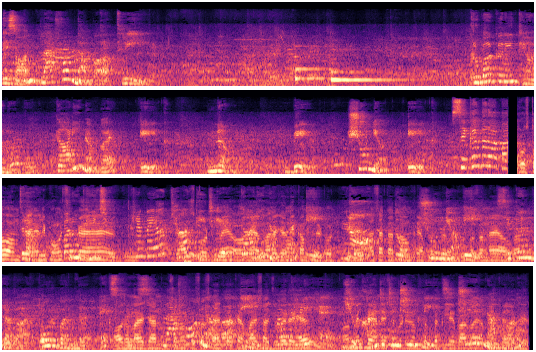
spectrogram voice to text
is on platform number 3. कृपा करी ध्यान रखो। गाड़ी नंबर एक। नौ बे शून्य एक। सिकंदराबाद। दोस्तों हम फाइनली पहुँच चुके हैं। ट्रांसपोर्ट हुए और हमारा जर्नी कंप्लीट होती है ऐसा करता हूँ कि आपको पसंद आया होगा। और हमारे चैनल को सब्सक्राइब करके हमारे साथ जुड़े रहिए। और मिलते हैं नेक्स्ट वीडियो में तब तक के लिए बाय बाय अपना ख्याल रखिए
